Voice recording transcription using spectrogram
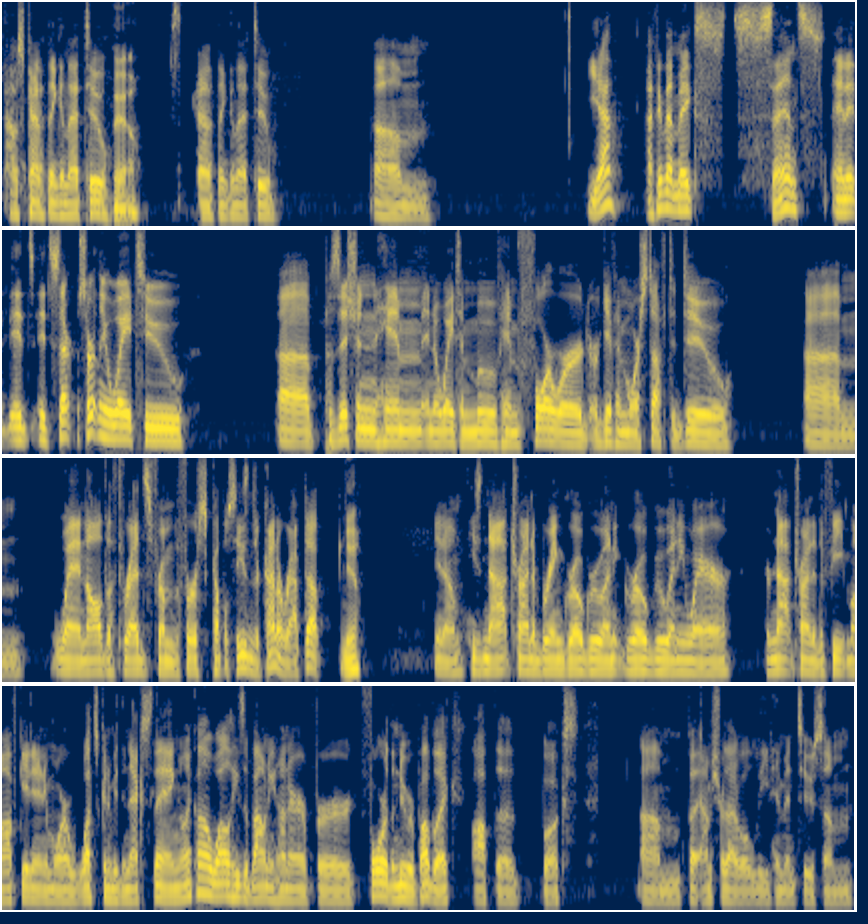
I was kind of thinking that too. Yeah. kind of thinking that too. Um, yeah, I think that makes sense, and it, it's it's certainly a way to uh, position him in a way to move him forward or give him more stuff to do. Um, when all the threads from the first couple seasons are kind of wrapped up. Yeah. You know, he's not trying to bring Grogu any Grogu anywhere. They're not trying to defeat Moff Gideon anymore. What's going to be the next thing? Like, oh well, he's a bounty hunter for for the New Republic off the books. Um, but I'm sure that will lead him into some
